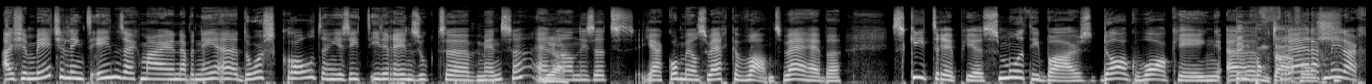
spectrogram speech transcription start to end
Als je een beetje LinkedIn, zeg maar, naar beneden eh, doorscrollt en je ziet iedereen zoekt eh, mensen. En Ja. dan is het, ja, kom bij ons werken, want wij hebben skitripjes, smoothie bars, dog walking, eh, Pingpongtafels. vrijdagmiddag,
